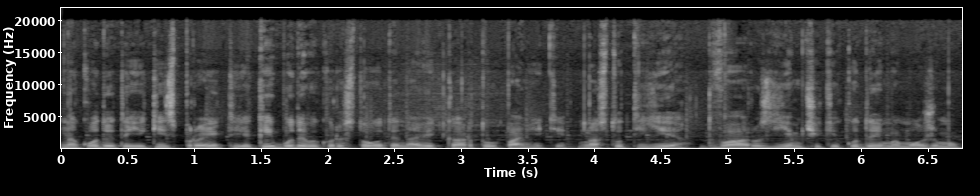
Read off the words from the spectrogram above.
накодити якийсь проєкт, який буде використовувати навіть карту пам'яті. У нас тут є два роз'ємчики, куди ми можемо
